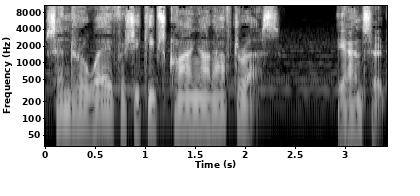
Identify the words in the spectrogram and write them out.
Send her away, for she keeps crying out after us. He answered,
